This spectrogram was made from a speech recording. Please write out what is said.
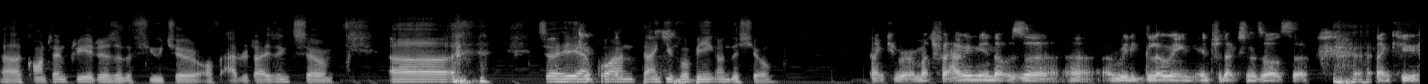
uh, content creators are the future of advertising. So, uh, so hey, M Kwan. Thank you for being on the show. Thank you very much for having me, and that was a, a, really glowing introduction as well. So, thank you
